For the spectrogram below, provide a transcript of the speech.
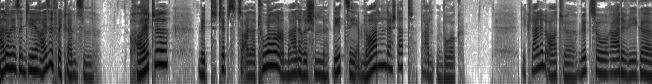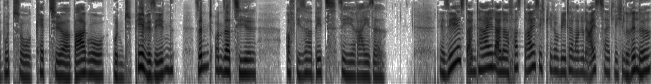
Hallo, hier sind die Reisefrequenzen. Heute mit Tipps zu einer Tour am malerischen Beetsee im Norden der Stadt Brandenburg. Die kleinen Orte Mützow, Radewege, Butzow, Ketzür, Bargo und Peveseen sind unser Ziel auf dieser Beetsee-Reise. Der See ist ein Teil einer fast 30 Kilometer langen eiszeitlichen Rinne,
